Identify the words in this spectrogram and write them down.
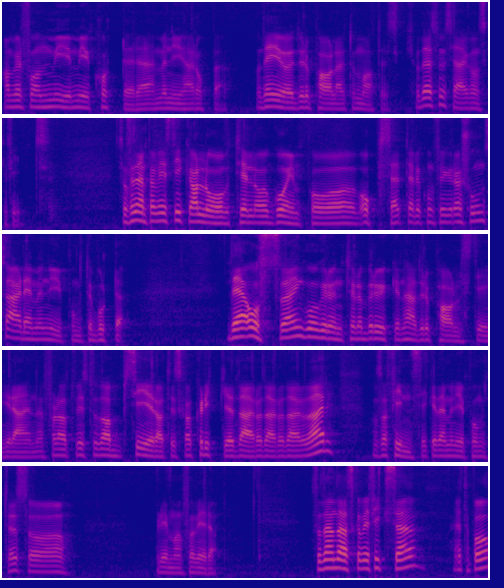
han vil få en mye mye kortere meny her oppe. Og Det gjør Drupal automatisk. Og Det syns jeg er ganske fint. Så for Hvis de ikke har lov til å gå inn på oppsett eller konfigurasjon, så er det menypunktet borte. Det er også en god grunn til å bruke denne Drupal-stig-greiene. For Hvis du da sier at de skal klikke der og der og der, og der, og så fins ikke det menypunktet, så blir man forvirra. Så den der skal vi fikse etterpå.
